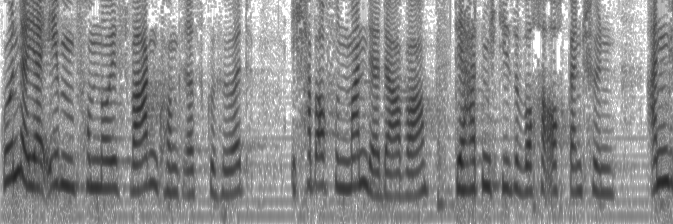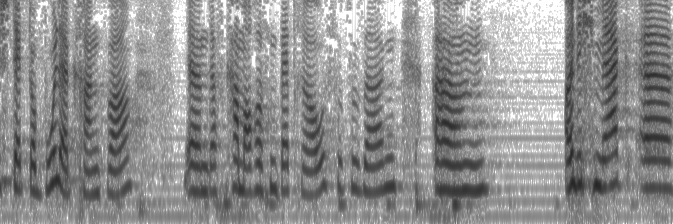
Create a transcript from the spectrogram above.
Gunda ja eben vom Neues Wagenkongress gehört. Ich habe auch so einen Mann, der da war. Der hat mich diese Woche auch ganz schön angesteckt, obwohl er krank war. Ähm, das kam auch aus dem Bett raus sozusagen. Ähm, und ich merke äh,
